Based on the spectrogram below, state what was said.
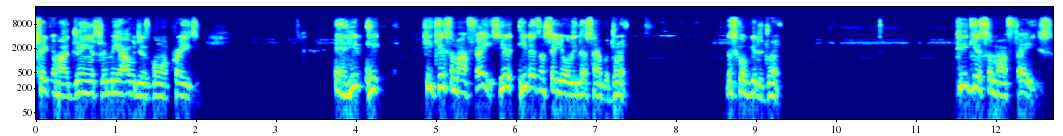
taking my dreams from me. I was just going crazy. And he he he gets in my face. He, he doesn't say, Yo, let's have a drink. Let's go get a drink. He gets in my face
